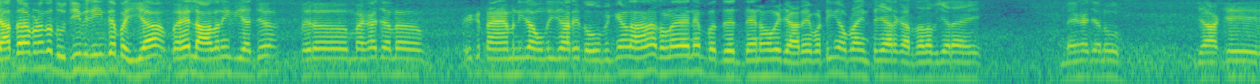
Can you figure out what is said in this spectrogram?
ਚਾਦਰ ਆਪਣੇ ਕੋਲ ਦੂਜੀ ਮਸ਼ੀਨ ਤੇ ਪਈ ਆ, ਵੈਸੇ ਲਾ ਦੇਣੀ ਸੀ ਅੱਜ। ਫਿਰ ਮੈਂ ਕਿਹਾ ਚੱਲ ਇੱਕ ਟਾਈਮ ਨਹੀਂ ਤਾਂ ਆਉਂਦੀ ਸਾਰੇ ਦੋ ਵਿਕਿਆਂ ਵਾਲਾ, ਹਨਾ। ਥੋੜਾ ਜਿਹਾ ਇਹਨੇ ਦਿਨ ਹੋ ਗਏ ਜ਼ਿਆਦੇ ਵੱਡੀਆਂ ਆਪਣਾ ਇੰਤਜ਼ਾਰ ਕਰਦਾ ਦਾ ਵਿਚਾਰਾ ਇਹ। ਮੈਂ ਕਿਹਾ ਚਲੋ ਜਾ ਕੇ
